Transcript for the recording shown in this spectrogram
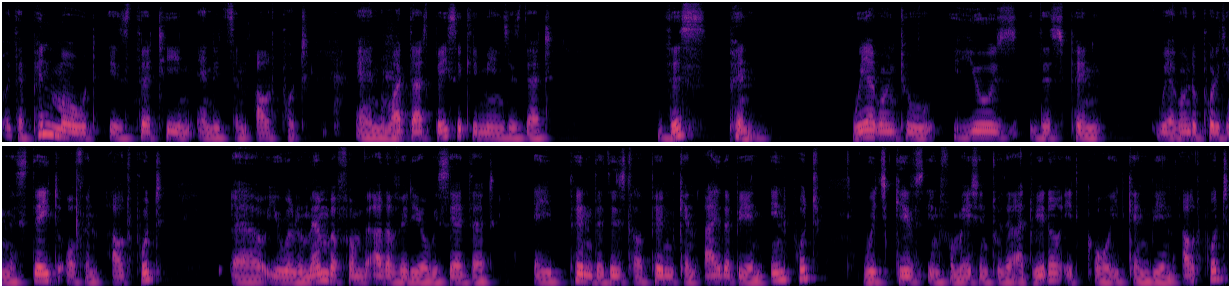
the pin mode is 13 and it's an output. And what that basically means is that this pin, we are going to use this pin, we are going to put it in a state of an output. Uh, you will remember from the other video we said that a pin, the digital pin, can either be an input, which gives information to the Arduino, it, or it can be an output.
